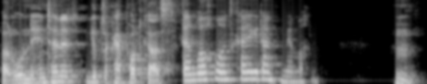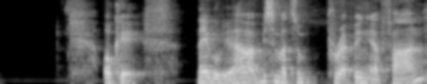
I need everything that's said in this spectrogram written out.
Weil ohne Internet gibt's auch keinen Podcast. Dann brauchen wir uns keine Gedanken mehr machen. Hm. Okay. Na gut, wir haben ein bisschen was zum Prepping erfahren.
